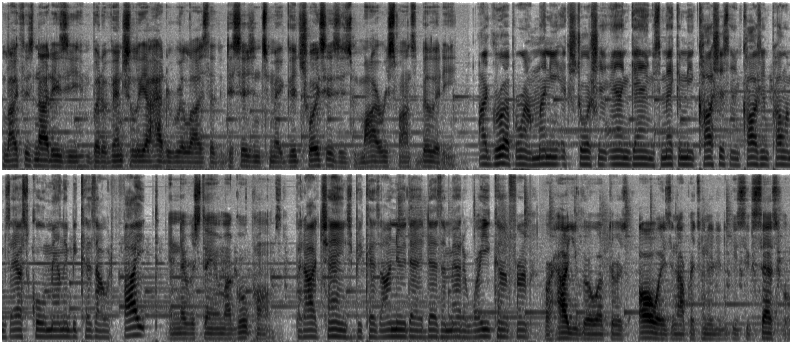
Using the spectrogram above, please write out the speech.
Life is not easy, but eventually I had to realize that the decision to make good choices is my responsibility. I grew up around money, extortion, and gangs, making me cautious and causing problems at school mainly because I would fight. And never stay in my group homes. But I changed because I knew that it doesn't matter where you come from or how you grow up, there is always an opportunity to be successful.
